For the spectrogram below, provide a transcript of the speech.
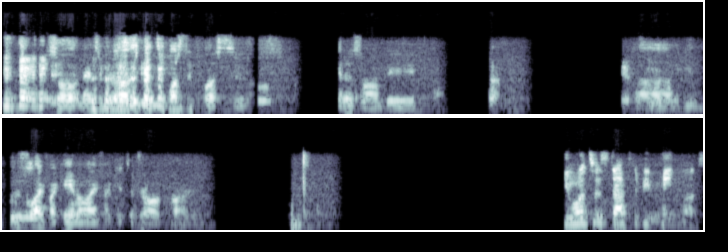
So Nantuko Husk gets plus two plus two. Get a zombie. Uh, you lose a life, I gain a life, I get to draw a card. He wants his death to be painless.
